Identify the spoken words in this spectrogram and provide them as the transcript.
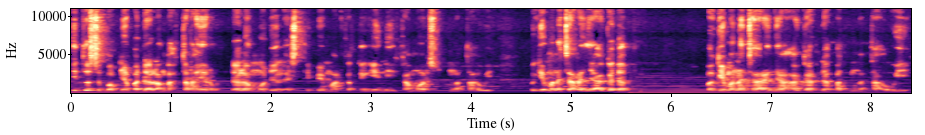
Itu sebabnya pada langkah terakhir dalam model STP marketing ini, kamu harus mengetahui bagaimana caranya agar dapat bagaimana caranya agar dapat mengetahui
